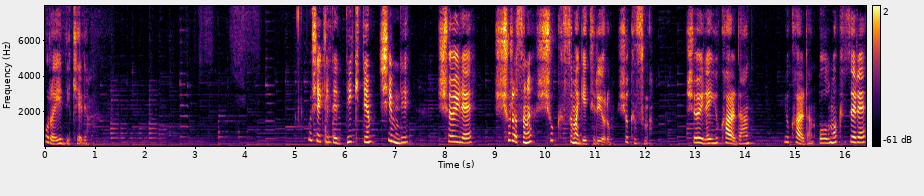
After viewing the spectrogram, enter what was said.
burayı dikelim. Bu şekilde diktim. Şimdi şöyle şurasını şu kısma getiriyorum. Şu kısmı. Şöyle yukarıdan yukarıdan olmak üzere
